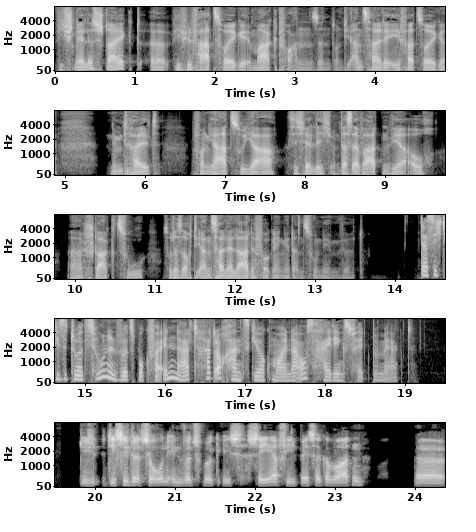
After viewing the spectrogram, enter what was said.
wie schnell es steigt, äh, wie viele Fahrzeuge im Markt vorhanden sind. Und die Anzahl der E-Fahrzeuge nimmt halt von Jahr zu Jahr sicherlich, und das erwarten wir auch äh, stark zu, so dass auch die Anzahl der Ladevorgänge dann zunehmen wird. Dass sich die Situation in Würzburg verändert, hat auch Hans-Georg Meuner aus Heidingsfeld bemerkt. Die, die Situation in Würzburg ist sehr viel besser geworden. Äh,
